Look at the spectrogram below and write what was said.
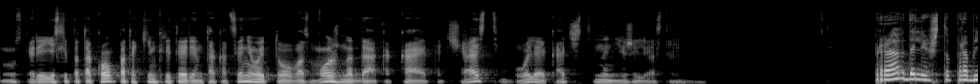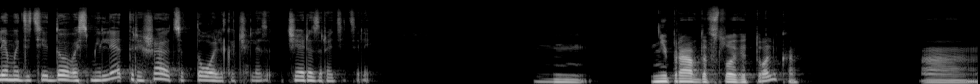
Ну, скорее, если по, такому, по таким критериям так оценивать, то, возможно, да, какая-то часть более качественна, нежели остальные. Правда ли, что проблемы детей до 8 лет решаются только через, через родителей? Неправда в слове «только». А,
